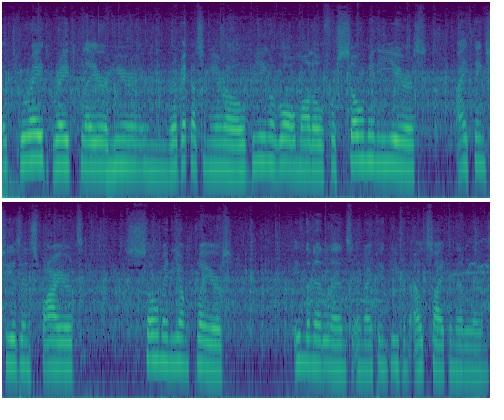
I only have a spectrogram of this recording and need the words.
a great, great player here in Rebecca Soumeru, being a role model for so many years. I think she has inspired so many young players in the Netherlands, and I think even outside the Netherlands.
